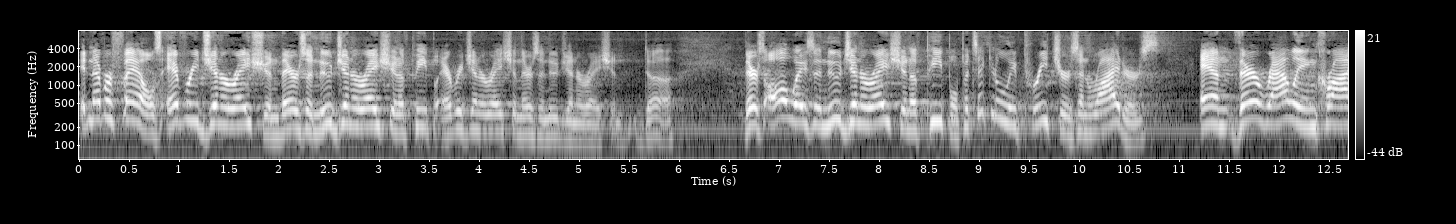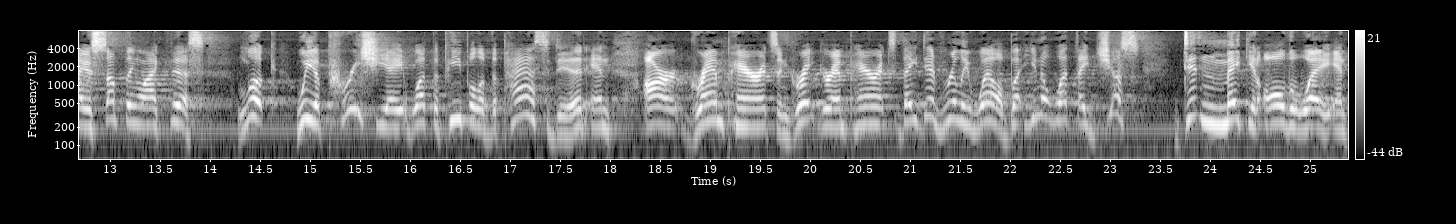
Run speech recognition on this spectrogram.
It never fails. Every generation, there's a new generation of people. Every generation, there's a new generation. Duh. There's always a new generation of people, particularly preachers and writers, and their rallying cry is something like this Look, we appreciate what the people of the past did, and our grandparents and great grandparents, they did really well. But you know what? They just didn't make it all the way. And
